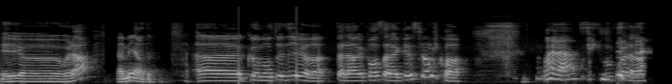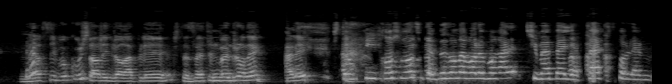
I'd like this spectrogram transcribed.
et voilà. Ah merde. comment te dire? T'as la réponse à la question, je crois. Voilà. voilà. Merci beaucoup, Charlie, de le rappeler. Je te souhaite une bonne journée. Allez. Je t'en prie, franchement, si t'as besoin d'avoir le moral, tu m'appelles, y a pas de problème.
